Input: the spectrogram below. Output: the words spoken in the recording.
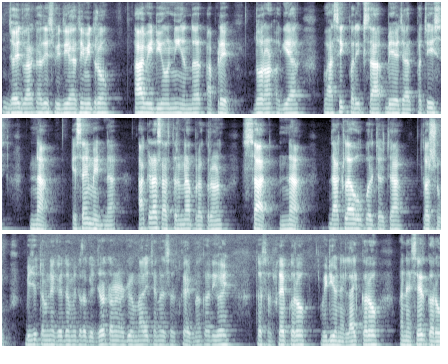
જય દ્વારકાધીશ વિદ્યાર્થી મિત્રો. આ વિડીયોની અંદર આપણે ધોરણ અગિયાર વાર્ષિક પરીક્ષા બે હજાર પચીસના એસાઇનમેન્ટના આંકડાશાસ્ત્રના પ્રકરણ સાતના દાખલાઓ ઉપર ચર્ચા કરશું. બીજું તમને કહી દઉં મિત્રો કે જો તમે હજુ અમારી ચેનલ સબસ્ક્રાઈબ ન કરી હોય તો સબસ્ક્રાઈબ કરો, વિડીયોને લાઈક કરો અને શેર કરો,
